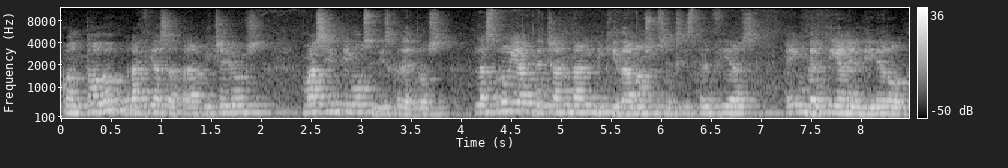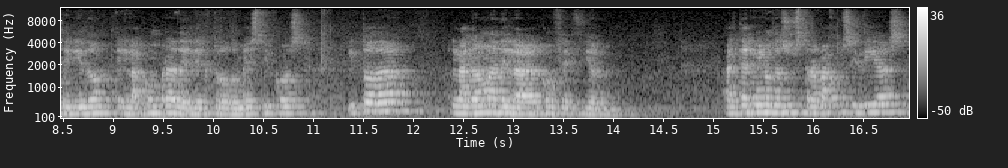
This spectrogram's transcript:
Con todo, gracias a trapicheos más íntimos y discretos, las rubias de Chandal liquidaban sus existencias e invertían el dinero obtenido en la compra de electrodomésticos y toda la gama de la confección. Al término de sus trabajos y días,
